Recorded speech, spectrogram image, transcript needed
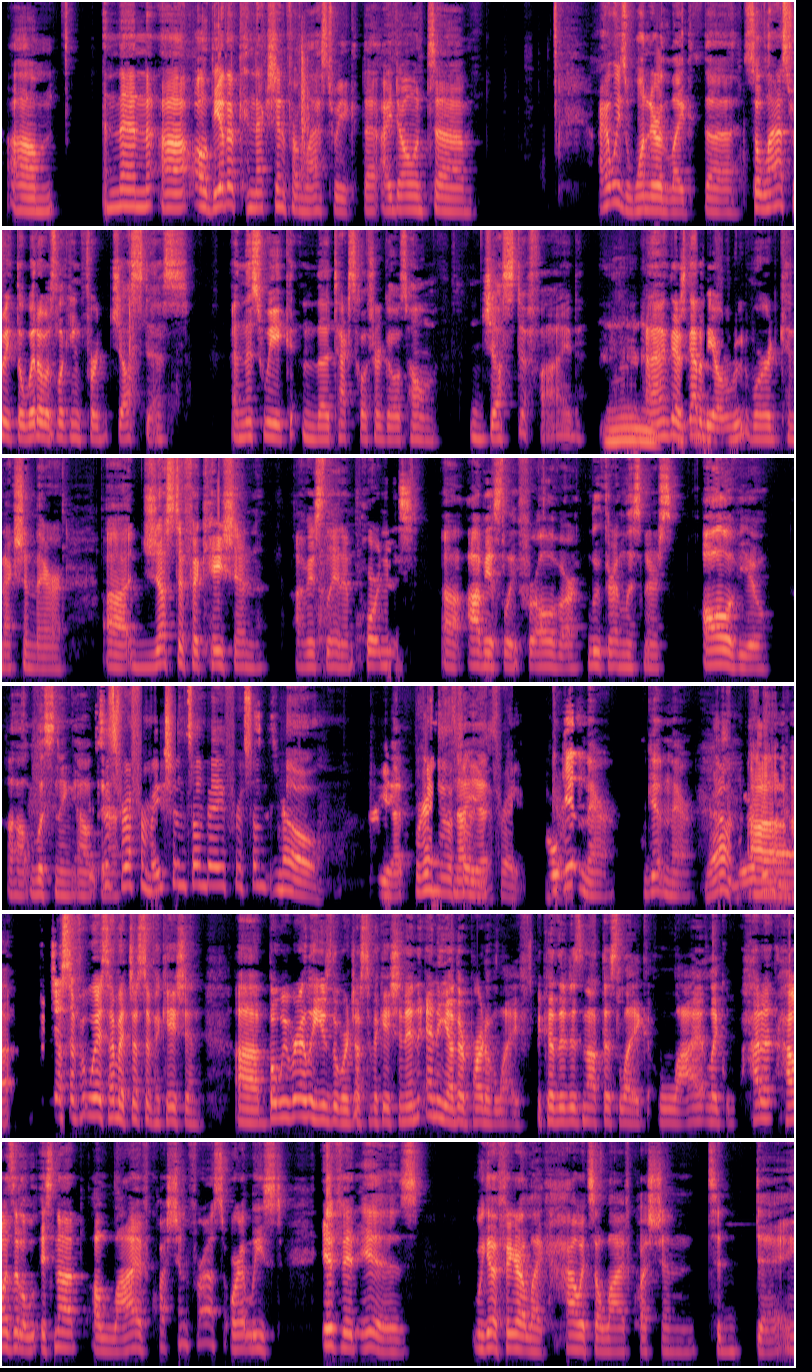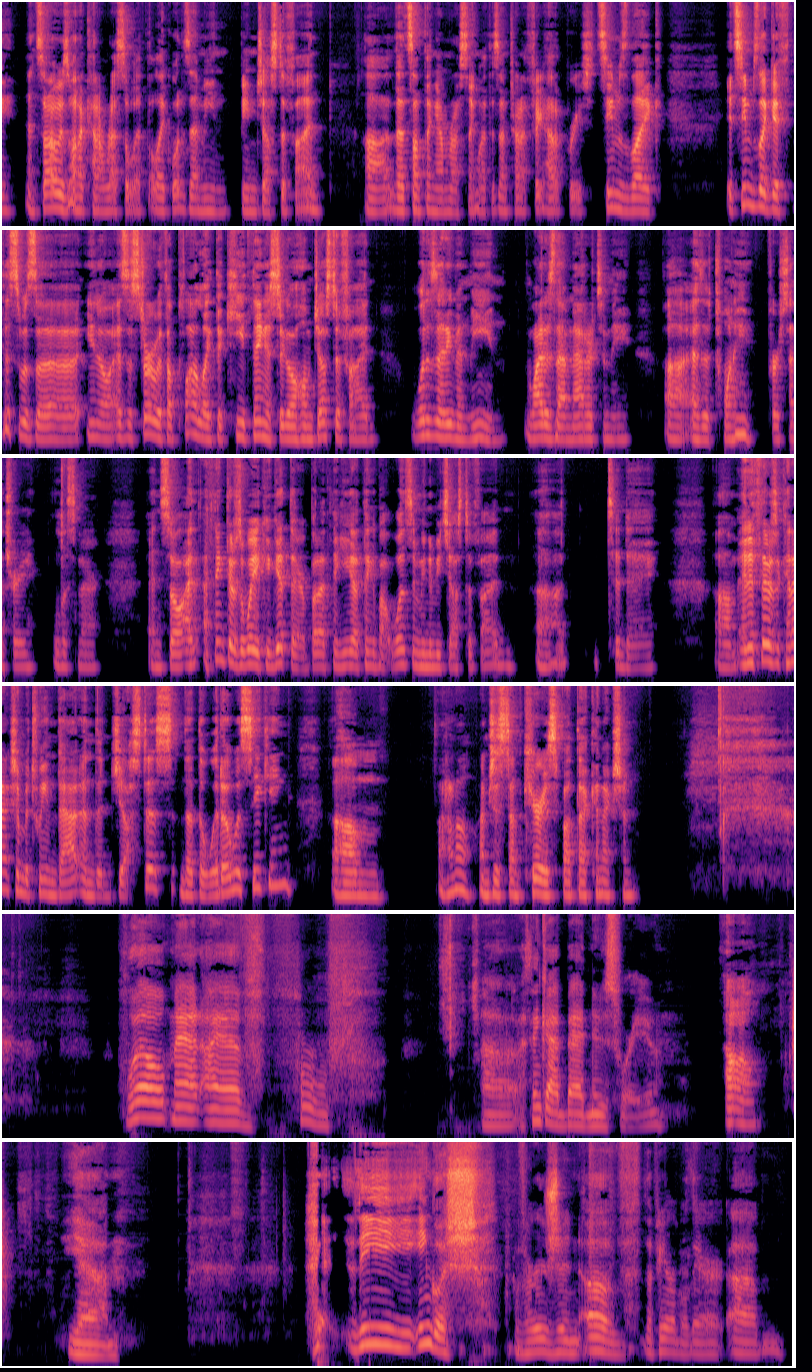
Um, and then, uh, oh, the other connection from last week that I don't, uh, I always wonder like the, so last week the widow was looking for justice, and this week the tax collector goes home justified. Mm. And I think there's got to be a root word connection there. Uh, justification, obviously, an important, uh, obviously, for all of our Lutheran listeners, all of you uh, listening out Is there. this Reformation Sunday for some? No, not yet. We're getting to the thirtieth, right? Okay. We're getting there. We're getting there. Yeah, we are getting there. Uh, Justif- we're talking about justification, uh, but we rarely use the word justification in any other part of life because it is not this like live. Like how do, how is it? A, it's not a live question for us, or at least if it is, we got to figure out like how it's a live question today. And so I always want to kind of wrestle with like what does that mean being justified? uh, that's something I'm wrestling with as I'm trying to figure out how to preach. It seems like it seems like if this was a you know as a story with a plot, like the key thing is to go home justified. What does that even mean? Why does that matter to me uh, as a 21st century listener? And so I, I, think there's a way you could get there, but I think you got to think about what does it mean to be justified uh, today. Um, and if there's a connection between that and the justice that the widow was seeking, um, I don't know. I'm just I'm curious about that connection. Well, Matt, I have Uh, I think I have bad news for you. Oh, Yeah. The English version of the parable there. Um,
